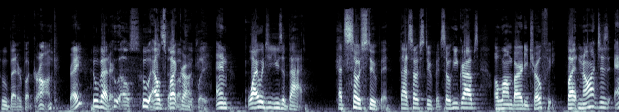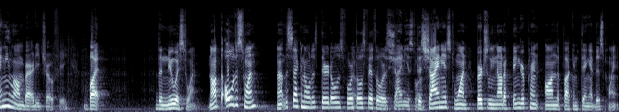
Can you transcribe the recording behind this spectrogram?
who better but Gronk, right? Who better? Who else Who else but up to the Gronk? And why would you use a bat? That's so stupid. That's so stupid. So he grabs a Lombardi trophy, but not just any Lombardi trophy, but the newest one, not the oldest one, not the second oldest, third oldest, fourth oldest, fifth The oldest, shiniest one. the shiniest one. Virtually not a fingerprint on the fucking thing at this point.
